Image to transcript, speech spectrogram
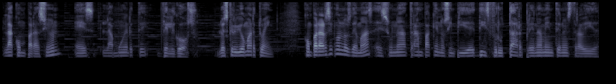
La comparación es la muerte del gozo. Lo escribió Mark Twain. Compararse con los demás es una trampa que nos impide disfrutar plenamente nuestra vida.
